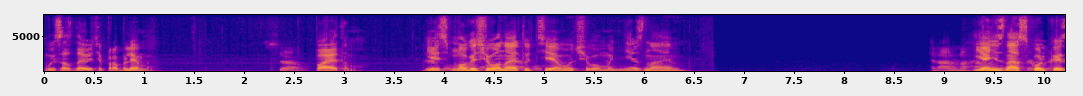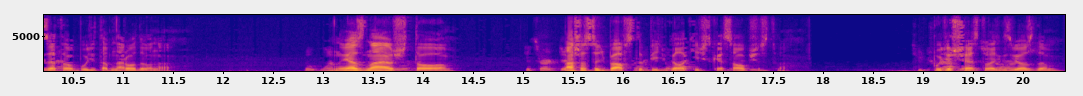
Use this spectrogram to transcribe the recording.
вы создаете проблемы. Поэтому есть много чего на эту тему, чего мы не знаем, я не знаю, сколько из этого будет обнародовано. Но я знаю, что наша судьба вступить в галактическое сообщество, путешествовать к звездам.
